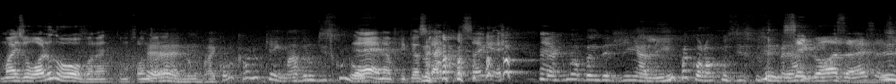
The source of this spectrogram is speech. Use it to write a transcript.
Mas o óleo novo, né? Estamos falando É, não vai colocar óleo queimado no disco novo. É, não, porque tem os caras que conseguem. Pega uma bandejinha limpa, coloca os discos em Você gosta, né? e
